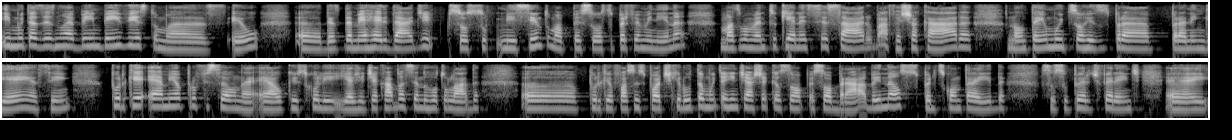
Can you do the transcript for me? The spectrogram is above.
e muitas vezes não é bem bem visto, mas eu uh, dentro da minha realidade sou me sinto uma pessoa super feminina, mas no momento que é necessário, bah, fecha a cara, não tenho muitos sorrisos para ninguém, assim, porque é a minha profissão, né? É algo que eu escolhi. E a gente acaba sendo rotulada uh, porque eu faço um esporte que luta. Muita gente acha que eu sou uma pessoa braba, e não, sou super descontraída, sou super diferente. É,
